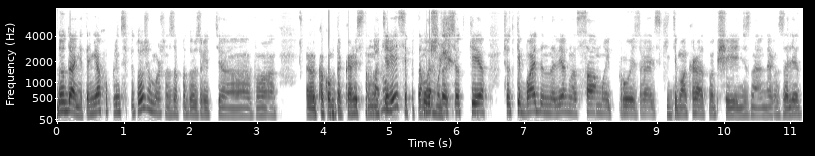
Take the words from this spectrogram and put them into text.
Ну да, Нетаньяху, в принципе, тоже можно заподозрить э, в э, каком-то корыстном а, ну, интересе, потому помощь. что все-таки все-таки Байден, наверное, самый произраильский демократ вообще, я не знаю, наверное, за лет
